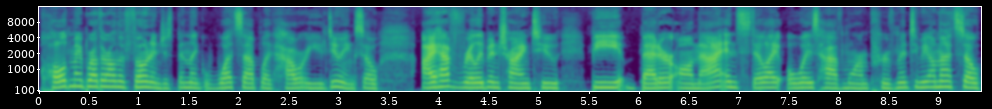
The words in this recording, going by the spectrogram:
called my brother on the phone and just been like, what's up? Like, how are you doing? So, I have really been trying to be better on that. And still, I always have more improvement to be on that. So,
